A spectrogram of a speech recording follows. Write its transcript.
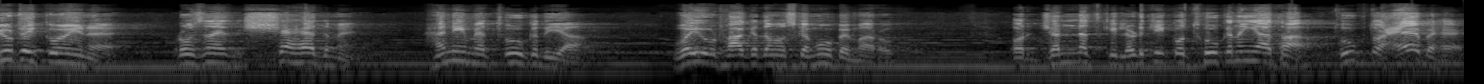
ब्यूटी क्वीन है। और उसने शहद में हनी में थूक दिया। वही उठा के तुम उसके मुँह पे मारो। और जन्नत की लड़की को थूक नहीं आता। थूक तो ऐब है।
